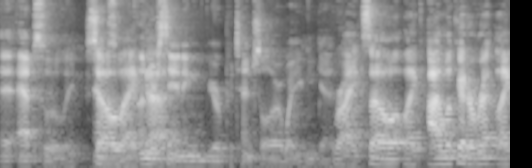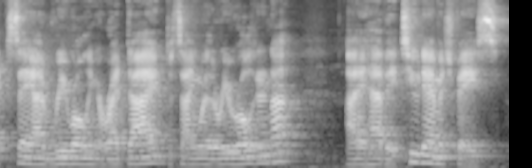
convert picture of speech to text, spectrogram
Uh, absolutely. So, Absolutely. like, uh, understanding your potential or what you can get. Right. So like I look at a red like say I'm re-rolling a red die, deciding whether to re-roll it or not. I have a two damage face.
